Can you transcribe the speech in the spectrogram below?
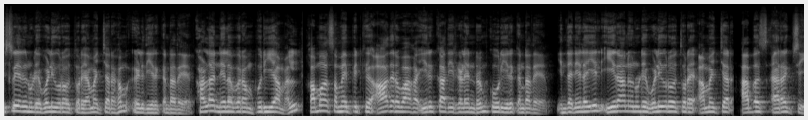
இஸ்ரேலினுடைய வெளியுறவுத்துறை அமைச்சரகம் எழுதியிருக்கின்றது. கள நிலவரம் புரியாமல் ஹமாஸ் அமைப்பிற்கு ஆதரவாக இருக்காதீர்கள் என்றும் கூறியிருக்கின்றது. இந்த நிலையில் ஈரானினுடைய வெளியுறவுத்துறை அமைச்சர் அபஸ் அரக்சி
